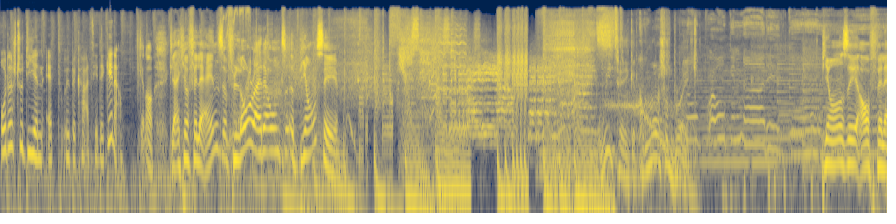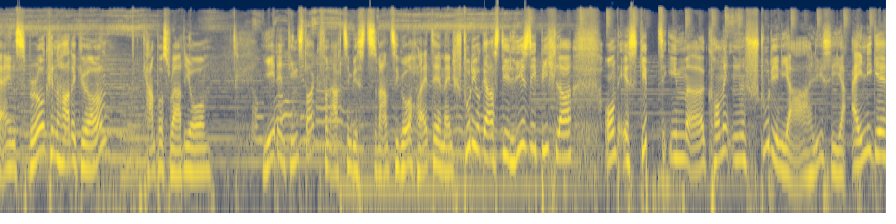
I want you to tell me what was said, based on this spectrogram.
Oder studieren.uibk.ac.at, genau. Genau. Gleich auf Fälle 1, Flowrider und Beyoncé. Beyoncé auf Welle 1, Broken Hearted Girl, Campus Radio. Jeden Dienstag von 18 bis 20 Uhr. Heute mein Studiogast, die Lisi Bichler. Und es gibt im äh, kommenden Studienjahr, Lisi, ja einige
